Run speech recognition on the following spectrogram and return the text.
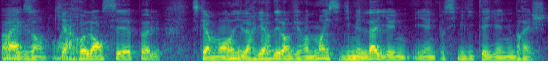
par Ouais, exemple, qui a relancé Apple. Parce qu'à un moment, il a regardé l'environnement, il s'est dit, mais là, il y, a une, il y a une possibilité, il y a une brèche.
